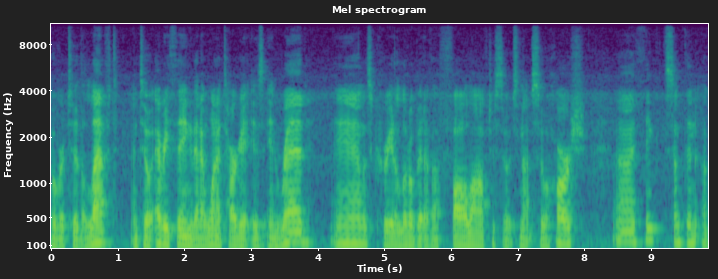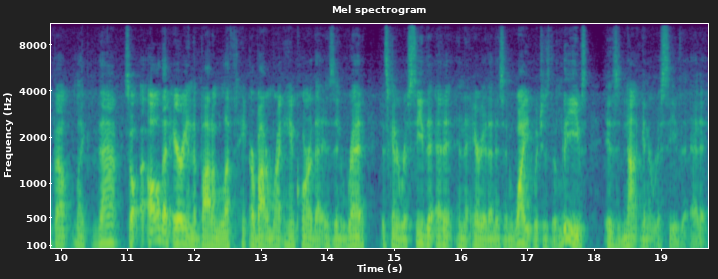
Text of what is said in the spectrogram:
over to the left until everything that I want to target is in red. And let's create a little bit of a fall off just so it's not so harsh. Uh, I think something about like that. So all that area in the bottom left hand, or bottom right hand corner that is in red is going to receive the edit and the area that is in white, which is the leaves, is not going to receive the edit.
